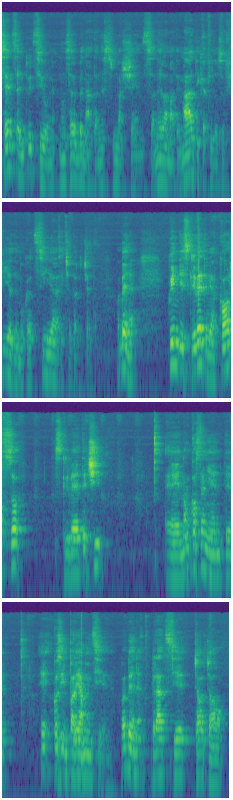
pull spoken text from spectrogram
senza intuizione non sarebbe nata nessuna scienza, né la matematica, filosofia, democrazia, eccetera, eccetera. Va bene? Quindi iscrivetevi al corso, scriveteci, eh, non costa niente e così impariamo insieme. Va bene? Grazie, ciao ciao.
